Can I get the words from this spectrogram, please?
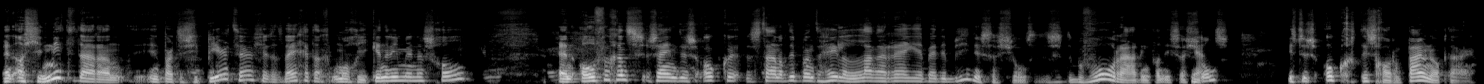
En als je niet daaraan in participeert, hè, als je dat weigert, dan mogen je kinderen niet meer naar school. En overigens zijn dus ook, staan op dit moment hele lange rijen bij de benzinestations. Dus de bevoorrading van die stations ja. is dus ook, het is gewoon een puinhoop daar.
